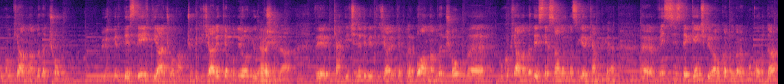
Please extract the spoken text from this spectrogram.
hukuki anlamda da çok büyük bir desteğe ihtiyacı olan. Çünkü ticaret yapılıyor yurt Evet. dışıyla ve kendi içinde de bir ticaret yapılıyor. Bu anlamda çok e, hukuki anlamda destek sağlanması gereken bir yer. E, ve siz de genç bir avukat olarak bu konuda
